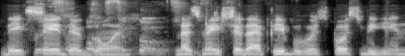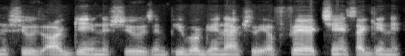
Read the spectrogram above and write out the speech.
they say it's they're going. go. Let's make sure that people who are supposed to be getting the shoes are getting the shoes and people are getting actually a fair chance at getting it.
